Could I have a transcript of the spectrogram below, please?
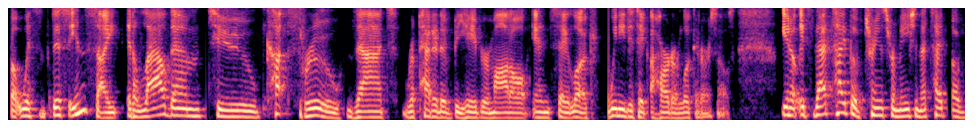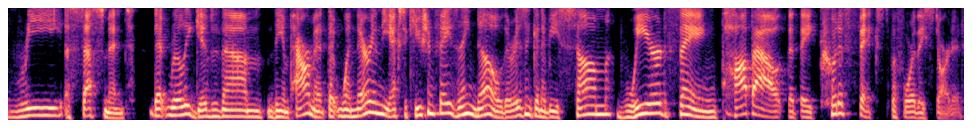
But with this insight, it allowed them to cut through that repetitive behavior model and say, look, we need to take a harder look at ourselves you know, it's that type of transformation, that type of reassessment that really gives them the empowerment that when they're in the execution phase, they know there isn't going to be some weird thing pop out that they could have fixed before they started.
